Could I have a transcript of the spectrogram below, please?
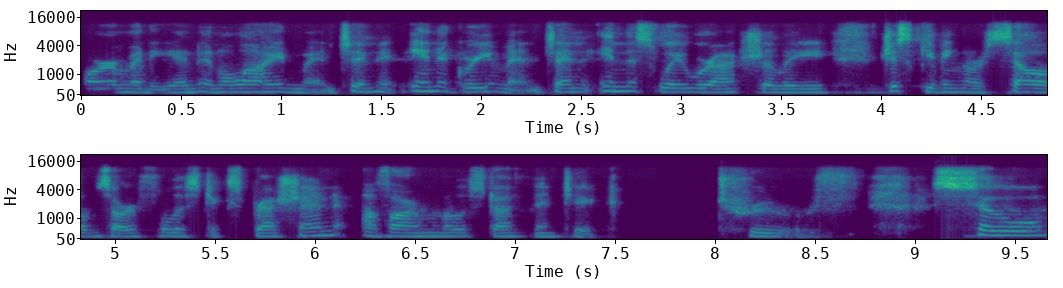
harmony and in alignment and in agreement. And in this way, we're actually just giving ourselves our fullest expression of our most authentic truth. So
